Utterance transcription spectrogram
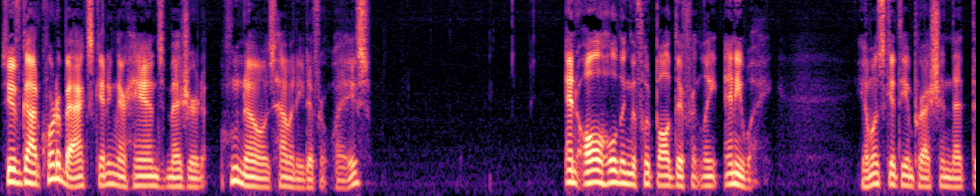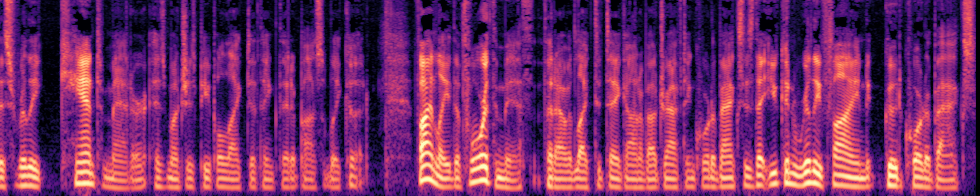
So you've got quarterbacks getting their hands measured who knows how many different ways, and all holding the football differently anyway. You almost get the impression that this really can't matter as much as people like to think that it possibly could. Finally, the fourth myth that I would like to take on about drafting quarterbacks is that you can really find good quarterbacks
